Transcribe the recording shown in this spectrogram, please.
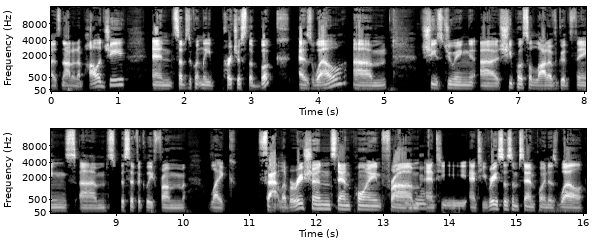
is not an apology, and subsequently purchase the book as well. Um, she's doing. Uh, she posts a lot of good things, um, specifically from like fat liberation standpoint, from mm-hmm. anti anti racism standpoint as well.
